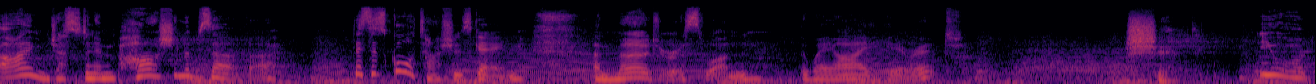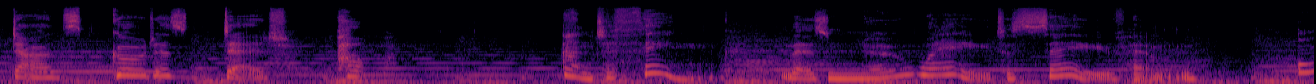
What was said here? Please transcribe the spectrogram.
I'm just an impartial observer. This is Gortash's game. A murderous one, the way I hear it. Shit. Your dad's good as dead, pup. And to think, there's no way to save him. Or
